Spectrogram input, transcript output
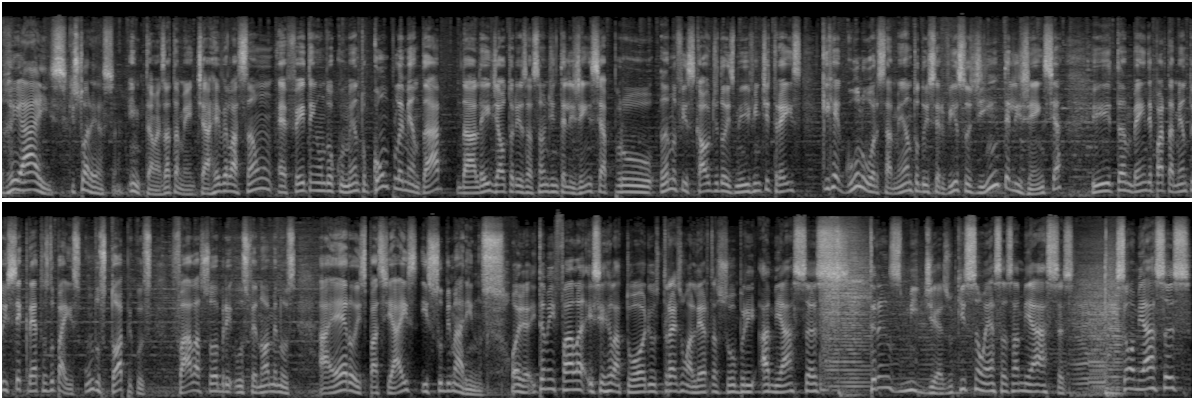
reais. Que história é essa? Então, exatamente. A revelação é feita em um documento complementar da Lei de Autorização de Inteligência para o ano fiscal de 2023, que regula o orçamento dos serviços de inteligência e também departamentos secretos do país. Um dos tópicos fala sobre os fenômenos aeroespaciais e submarinos. Olha, e também fala, esse relatório traz um alerta sobre ameaças transmídias. O que são essas ameaças? São ameaças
